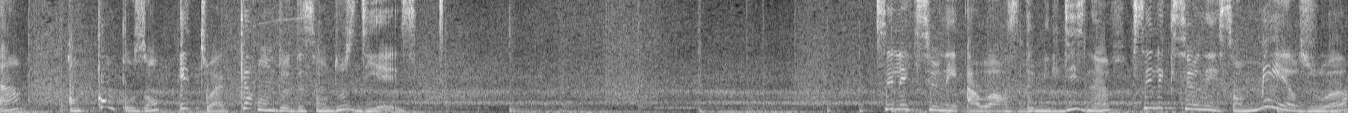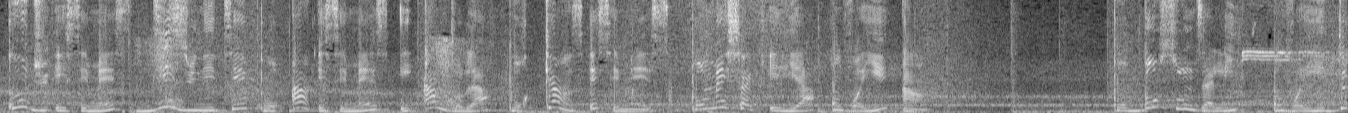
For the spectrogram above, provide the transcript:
1 en composant étoile 42 212 dièse. Sélectionnez Awards 2019, sélectionnez son meilleur joueur ou du SMS 10 unités pour 1 SMS et 1 dollar pour 15 SMS. Pour Meshak Elia, envoyez 1. Pour Bosunzali, envoyez 2.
